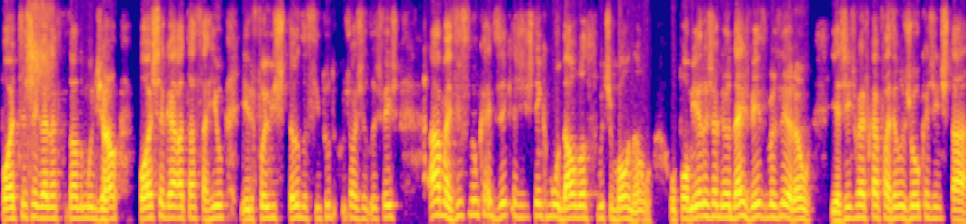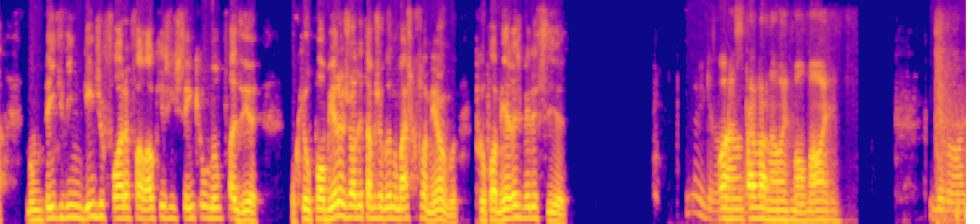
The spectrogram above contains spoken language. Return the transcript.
pode ter chegado na final do Mundial, pode ter ganhado a Taça Rio, e ele foi listando assim tudo que o Jorge Jesus fez. Ah, mas isso não quer dizer que a gente tem que mudar o nosso futebol, não. O Palmeiras já ganhou 10 vezes o Brasileirão, e a gente vai ficar fazendo o jogo que a gente tá. Não tem que vir ninguém de fora falar o que a gente tem que ou não fazer. Porque o Palmeiras joga e tava jogando mais que o Flamengo. Porque o Palmeiras merecia. Porra, não tava não, irmão, mole. Ignora.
